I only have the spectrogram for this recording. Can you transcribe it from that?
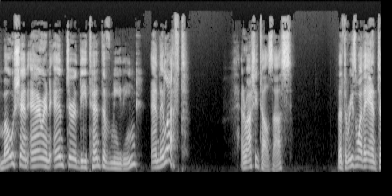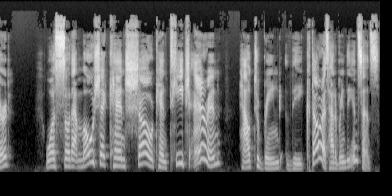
Moshe and Aaron entered the tent of meeting and they left. And Rashi tells us that the reason why they entered was so that Moshe can show, can teach Aaron how to bring the ketores, how to bring the incense.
